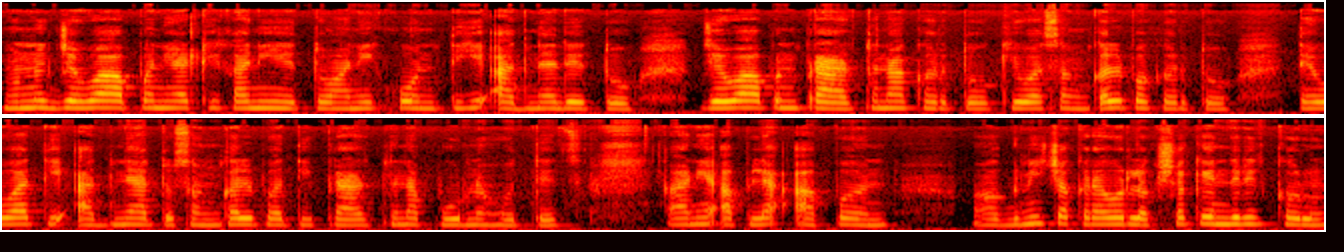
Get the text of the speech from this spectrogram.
म्हणून जेव्हा आपण या ठिकाणी येतो आणि कोणतीही आज्ञा देतो जेव्हा आपण प्रार्थना करतो किंवा संकल्प करतो तेव्हा ती आज्ञा तो संकल्प ती प्रार्थना पूर्ण होतेच. आणि आपल्या आपण अग्निचक्रावर लक्ष केंद्रित करून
